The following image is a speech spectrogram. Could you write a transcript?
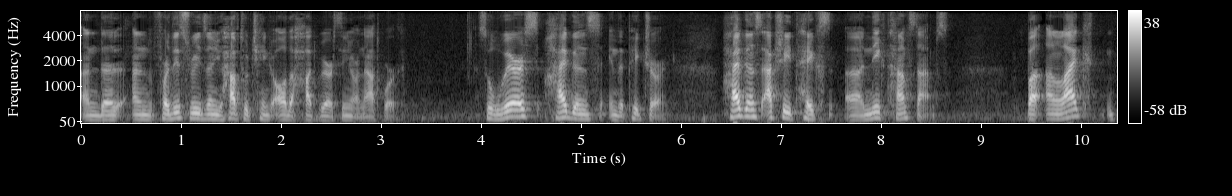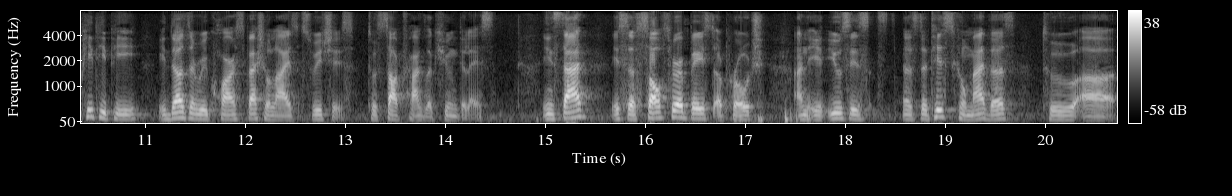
and, uh, and for this reason, you have to change all the hardware in your network. So where's Huygens in the picture? Huygens actually takes uh, NIC timestamps. But unlike PTP, it doesn't require specialized switches to subtract the queuing delays. Instead, it's a software-based approach, and it uses uh, statistical methods to uh,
